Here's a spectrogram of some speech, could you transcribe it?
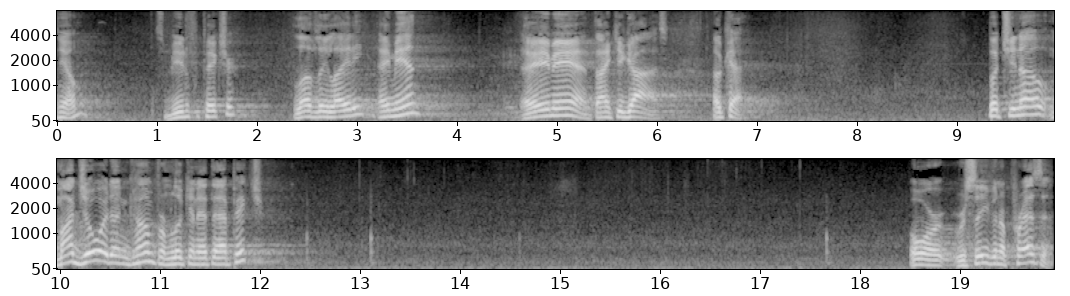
you know, it's a beautiful picture. Lovely lady. Amen? Amen. Thank you, guys. Okay. But you know, my joy doesn't come from looking at that picture. Or receiving a present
